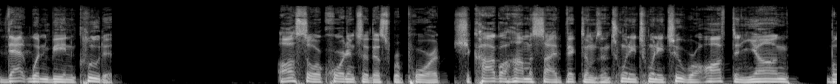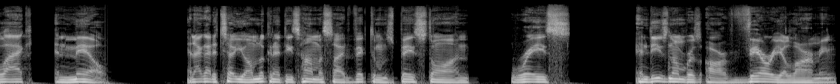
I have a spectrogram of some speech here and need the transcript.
that wouldn't be included. Also, according to this report, Chicago homicide victims in 2022 were often young, black, and male. And I got to tell you, I'm looking at these homicide victims based on race, and these numbers are very alarming.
